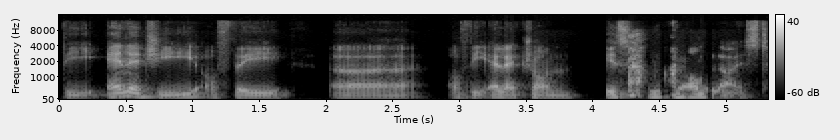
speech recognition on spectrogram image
the energy of the uh, of the electron is normalized.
